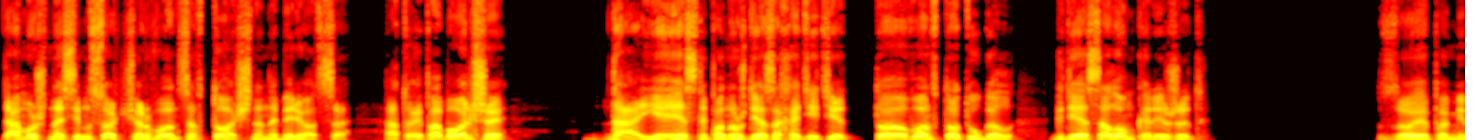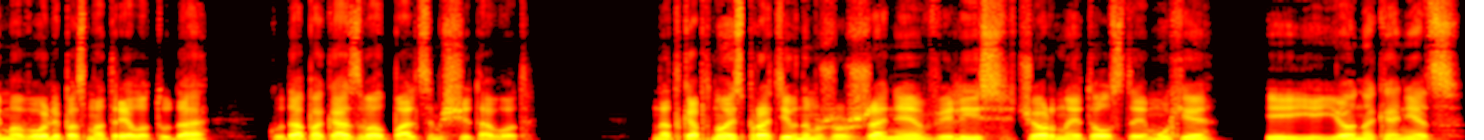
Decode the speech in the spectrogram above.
Там уж на семьсот червонцев точно наберется, а то и побольше. Да, если по нужде захотите, то вон в тот угол, где соломка лежит». Зоя помимо воли посмотрела туда, куда показывал пальцем щитовод. Над копной с противным жужжанием велись черные толстые мухи, и ее, наконец,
